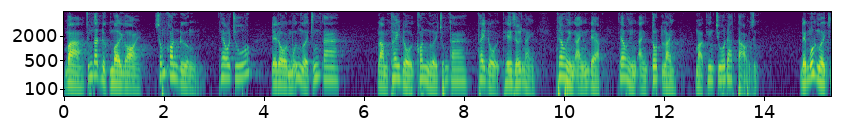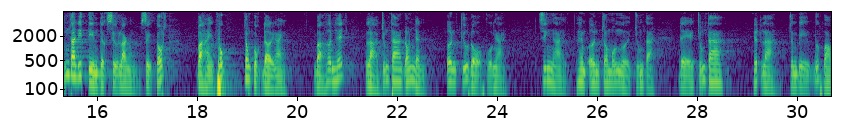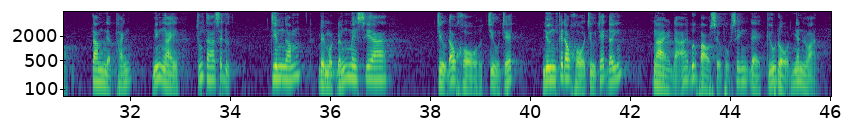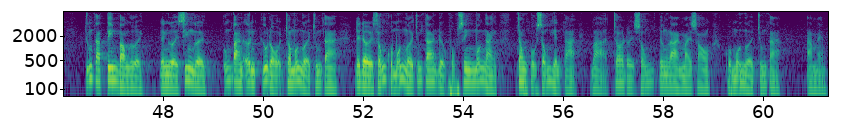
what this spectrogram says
và chúng ta được mời gọi sống con đường theo Chúa để rồi mỗi người chúng ta làm thay đổi con người chúng ta, thay đổi thế giới này theo hình ảnh đẹp, theo hình ảnh tốt lành mà Thiên Chúa đã tạo dựng. Để mỗi người chúng ta đi tìm được sự lành, sự tốt và hạnh phúc trong cuộc đời này. Và hơn hết là chúng ta đón nhận ơn cứu độ của Ngài. Xin Ngài thêm ơn cho mỗi người chúng ta để chúng ta nhất là chuẩn bị bước vào tam nhật thánh những ngày chúng ta sẽ được chiêm ngắm về một đấng Messia chịu đau khổ, chịu chết. Nhưng cái đau khổ chịu chết đấy, Ngài đã bước vào sự phục sinh để cứu độ nhân loại. Chúng ta tin vào người, để người xin người cũng ban ơn cứu độ cho mỗi người chúng ta, để đời sống của mỗi người chúng ta được phục sinh mỗi ngày trong cuộc sống hiện tại và cho đời sống tương lai mai sau của mỗi người chúng ta. Amen.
